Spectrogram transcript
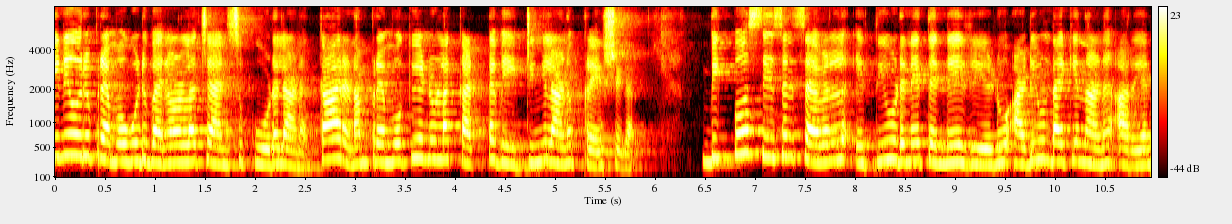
ഇനി ഒരു പ്രമോ കൂടി വരാനുള്ള ചാൻസ് കൂടുതലാണ്. കാരണം പ്രമോയ്ക്ക് വേണ്ടിയുള്ള കട്ട വെയിറ്റിംഗിലാണ് പ്രേക്ഷകർ. ബിഗ് ബോസ് സീസൺ സെവനിൽ എത്തിയ ഉടനെ തന്നെ രേണു അടിയുണ്ടാക്കിയെന്നാണ് അറിയാൻ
